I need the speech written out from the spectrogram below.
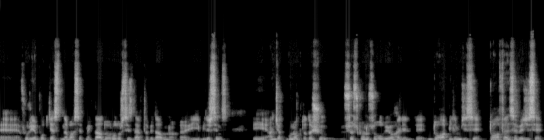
e, Fourier podcastinde bahsetmek daha doğru olur. Sizler tabii daha bunu e, iyi bilirsiniz. E, ancak bu noktada şu söz konusu oluyor Halil. E, doğa bilimcisi, doğa felsefecisi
